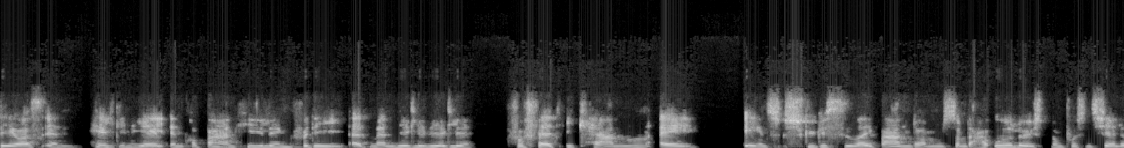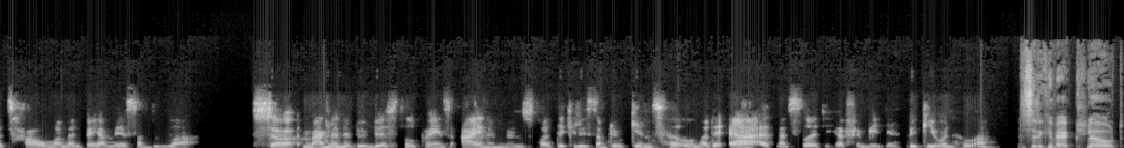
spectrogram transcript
Det er også en helt genial indre barn healing, fordi at man virkelig, virkelig får fat i kernen af ens skyggesider i barndommen, som der har udløst nogle potentielle traumer, man bærer med sig videre. Så manglende bevidsthed på ens egne mønstre, det kan ligesom blive gentaget, når det er, at man sidder i de her familiebegivenheder. Så det kan være klogt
